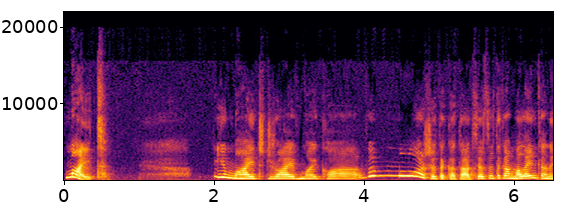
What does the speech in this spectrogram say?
Might. You might drive my car. Ви можете кататися. Це така маленька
